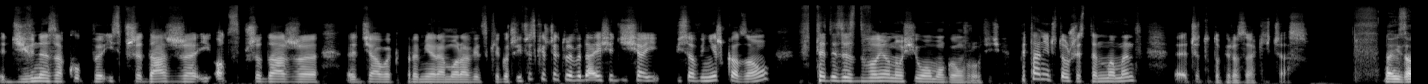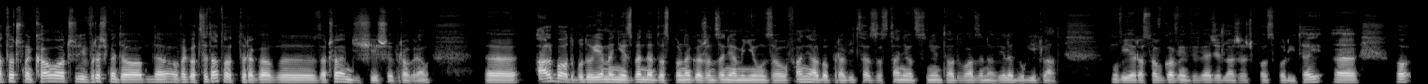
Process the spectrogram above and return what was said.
dziwne zakupy i sprzedaże i odsprzedaże działek premiera Morawieckiego, czyli wszystkie rzeczy, które wydaje się dzisiaj PiSowi nie szkodzą, wtedy ze zdwojoną siłą mogą wrócić. Pytanie, czy to już jest ten moment, e, czy to dopiero za jakiś czas. No i zatoczmy koło, czyli wróćmy do, do owego cytatu, od którego y, zacząłem dzisiejszy program. Y, albo odbudujemy niezbędne do wspólnego rządzenia minimum zaufania, albo prawica zostanie odsunięta od władzy na wiele długich lat. Mówi Jarosław Gowin w wywiadzie dla Rzeczpospolitej. Bo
